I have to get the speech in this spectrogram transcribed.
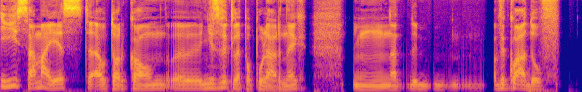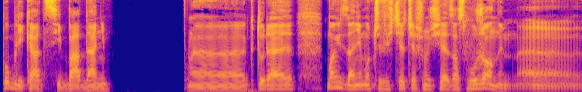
I sama jest autorką niezwykle popularnych mm, wykładów wykładów, publikacji, badań, e, które moim zdaniem oczywiście cieszą się zasłużonym e,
